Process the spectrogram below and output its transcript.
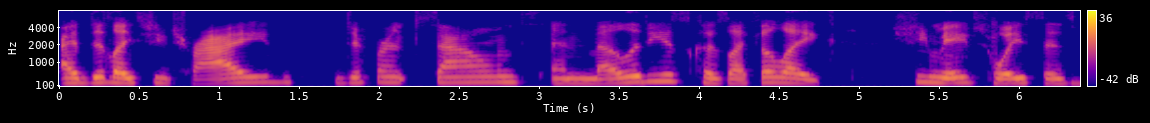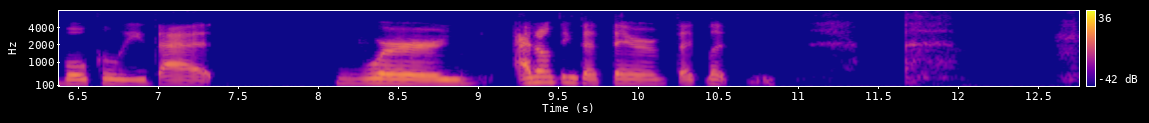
I did like she tried different sounds and melodies because I feel like she made choices vocally that were I don't think that they're that like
